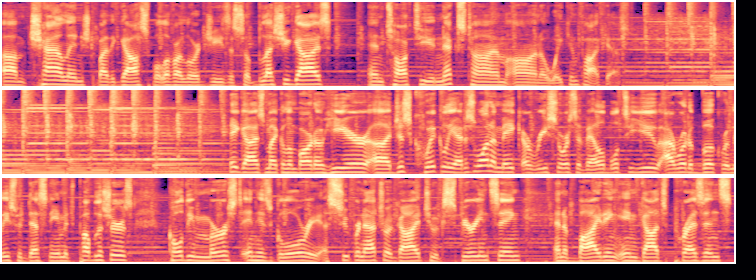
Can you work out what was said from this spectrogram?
um, challenged by the gospel of our Lord Jesus. So bless you guys and talk to you next time on Awaken Podcast. Hey guys, Michael Lombardo here. Uh, just quickly, I just want to make a resource available to you. I wrote a book released with Destiny Image Publishers called Immersed in His Glory, a supernatural guide to experiencing and abiding in God's presence.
